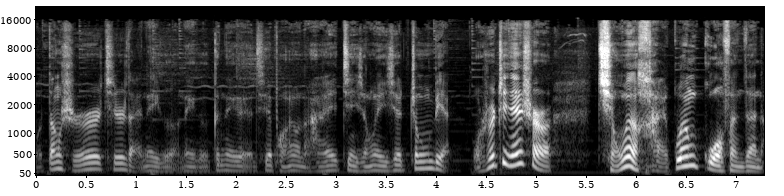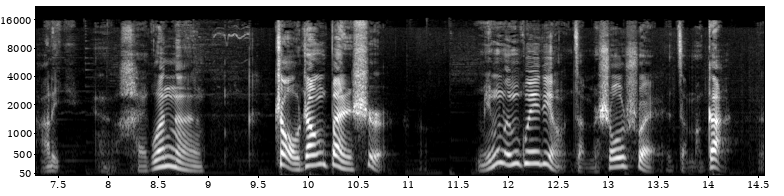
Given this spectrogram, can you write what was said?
我当时其实，在那个那个跟那个些朋友呢，还进行了一些争辩。我说这件事儿，请问海关过分在哪里？海关呢，照章办事，明文规定怎么收税，怎么干。嗯，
